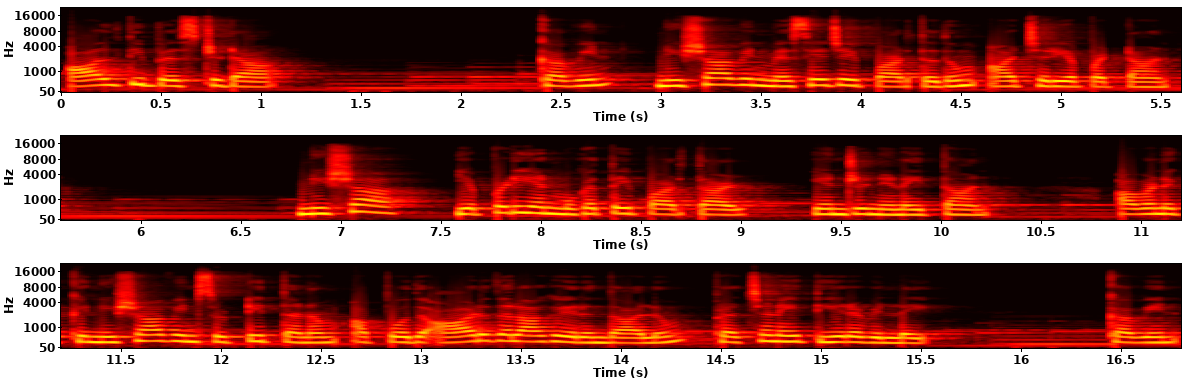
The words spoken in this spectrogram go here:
ஆல் தி பெஸ்ட்டுடா கவின் நிஷாவின் மெசேஜை பார்த்ததும் ஆச்சரியப்பட்டான். நிஷா எப்படி என் முகத்தை பார்த்தாள்? என்று நினைத்தான். அவனுக்கு நிஷாவின் சுட்டித்தனம் அப்போது ஆறுதலாக இருந்தாலும் பிரச்சனை தீரவில்லை. கவின்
